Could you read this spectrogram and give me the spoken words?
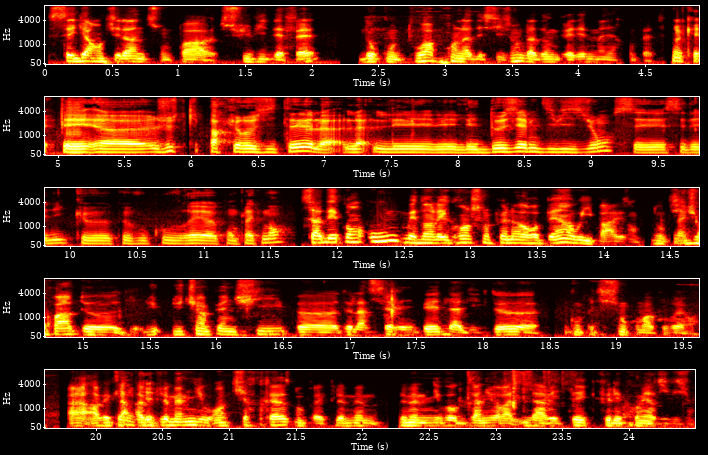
Ces garanties-là ne sont pas suivies d'effet. Donc on doit prendre la décision de la downgrader de manière complète. Ok. Et euh, juste par curiosité, la, la, les, les, deuxièmes divisions, c'est des ligues que, que, vous couvrez euh, complètement? Ça dépend où, mais dans les grands championnats européens, oui, par exemple. Donc si tu parles de, du, du, Championship, euh, de la Série B, de la Ligue 2, euh, compétition qu'on va couvrir. Avec, la, avec le même niveau en tier 13, donc avec le même, le même niveau de granularité que les premières divisions.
